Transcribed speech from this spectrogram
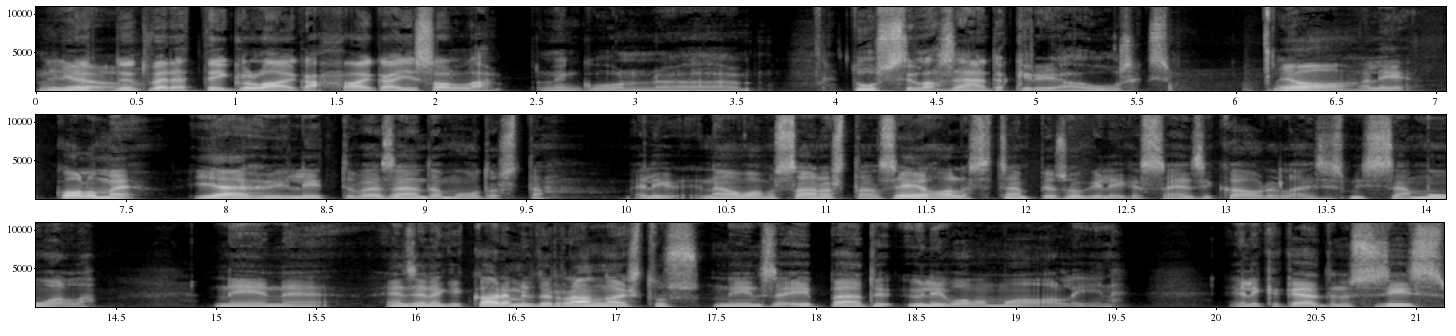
Niin nyt, nyt vedettiin kyllä aika, aika isolla niin kuin, tussilla sääntökirjaa uusiksi. Joo, eli kolme jäähyihin liittyvää sääntömuutosta. Eli nämä on voimassa ainoastaan CHL, Champions Hockey ensi kaudella, ei siis missään muualla. Niin ensinnäkin kahden minuutin rangaistus, niin se ei pääty ylivoimamaaliin. Eli käytännössä siis,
